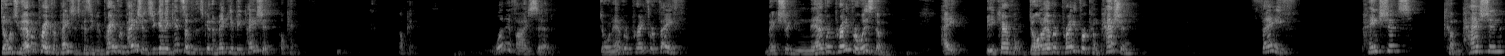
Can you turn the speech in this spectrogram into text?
Don't you ever pray for patience, because if you pray for patience, you're going to get something that's going to make you be patient. Okay. Okay. What if I said, don't ever pray for faith? Make sure you never pray for wisdom. Hey, be careful. Don't ever pray for compassion. Faith, patience, compassion,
